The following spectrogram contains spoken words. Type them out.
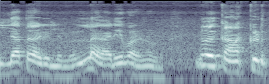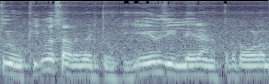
ഇല്ലാത്ത കാര്യമില്ലല്ലോ ഉള്ള കാര്യമേ പറയുന്നുള്ളൂ നിങ്ങൾ കണക്കെടുത്ത് നോക്കി നിങ്ങൾ സർവേ എടുത്ത് നോക്കി ഏത് ജില്ലയിലാണ് ഇത്രത്തോളം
